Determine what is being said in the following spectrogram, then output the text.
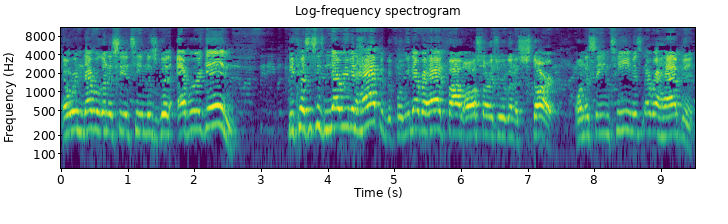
and we're never gonna see a team this good ever again. Because this has never even happened before. We never had five All Stars who were gonna start on the same team. It's never happened.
